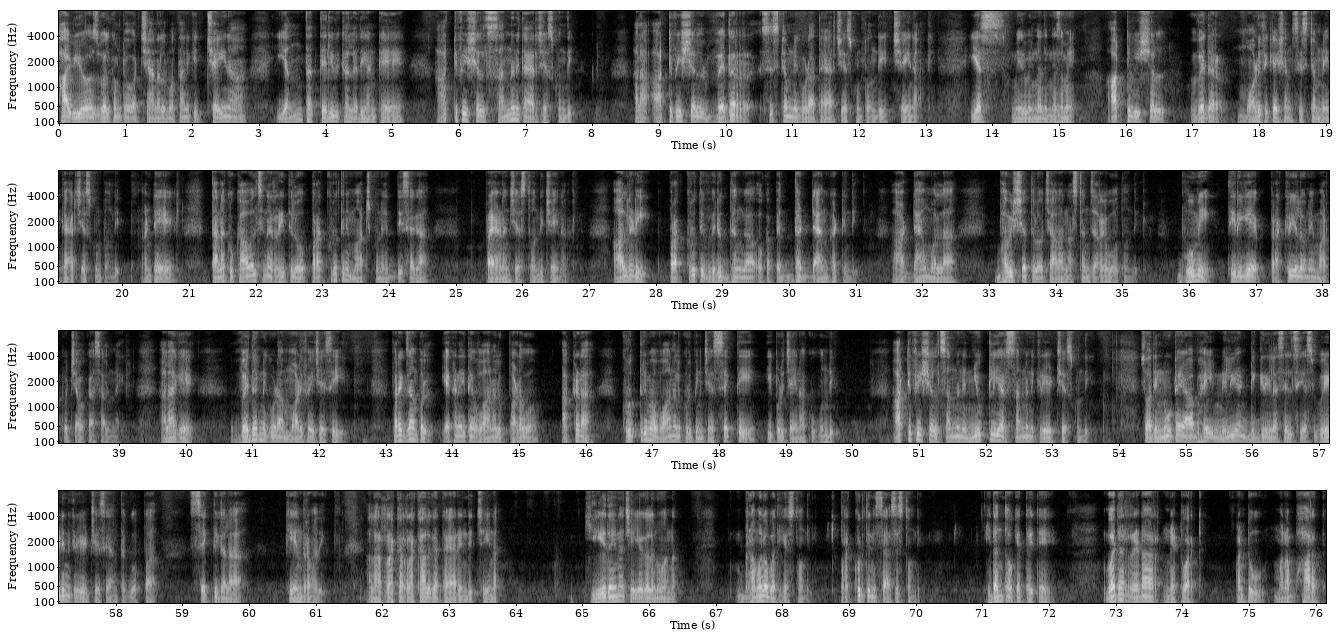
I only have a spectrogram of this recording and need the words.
Hi viewers welcome to our channel మొత్తానికి China ఎంత తెలివి కల్లది అంటే ఆర్టిఫిషియల్ సన్నుని తయారు చేసుకుంది. అలా ఆర్టిఫిషియల్ వెదర్ సిస్టమ్ని కూడా తయారు చేసుకుంటోంది చైనా. ఎస్ మీరు విన్నది నిజమే. ఆర్టిఫిషియల్ వెదర్ మోడిఫికేషన్ సిస్టమ్ని తయారు చేసుకుంటోంది. అంటే తనకు కావలసిన రీతిలో ప్రకృతిని మార్చుకునే దిశగా ప్రయాణం చేస్తోంది చైనా. ఆల్రెడీ ప్రకృతి విరుద్ధంగా ఒక పెద్ద డ్యామ్ కట్టింది. ఆ డ్యామ్ వల్ల భవిష్యత్తులో చాలా నష్టం జరగబోతోంది. భూమి తిరిగే ప్రక్రియలోనే మార్పు వచ్చే అవకాశాలు ఉన్నాయి అలాగే వెదర్ని కూడా మాడిఫై చేసి ఫర్ ఎగ్జాంపుల్ ఎక్కడైతే వానలు పడవో అక్కడ కృత్రిమ వానలు కురిపించే శక్తి ఇప్పుడు చైనాకు ఉంది. ఆర్టిఫిషియల్ సన్నుని న్యూక్లియర్ సన్నుని క్రియేట్ చేసుకుంది. సో అది నూట యాభై మిలియన్ డిగ్రీల సెల్సియస్ వేడిని క్రియేట్ చేసే అంత గొప్ప శక్తి గల కేంద్రం అది. అలా రకరకాలుగా తయారైంది చైనా. ఏదైనా చేయగలను అన్న భ్రమలో బతికేస్తోంది. ప్రకృతిని శాసిస్తోంది. ఇదంతా ఒక ఎత్తు అయితే వెదర్ రెడార్ నెట్వర్క్ అంటూ మన భారత్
